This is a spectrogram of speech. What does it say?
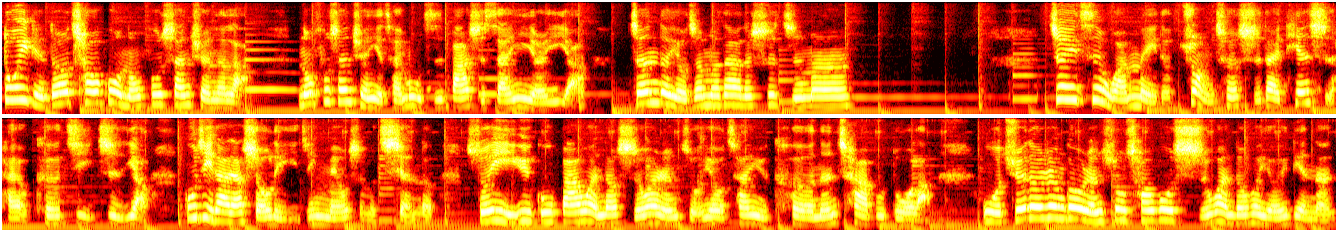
多一点都要超过农夫山泉了啦！农夫山泉也才募资八十三亿而已啊！真的有这么大的市值吗？这一次完美的撞车时代天使还有科技制药，估计大家手里已经没有什么钱了，所以预估八万到十万人左右参与可能差不多啦。我觉得认购人数超过十万都会有一点难。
